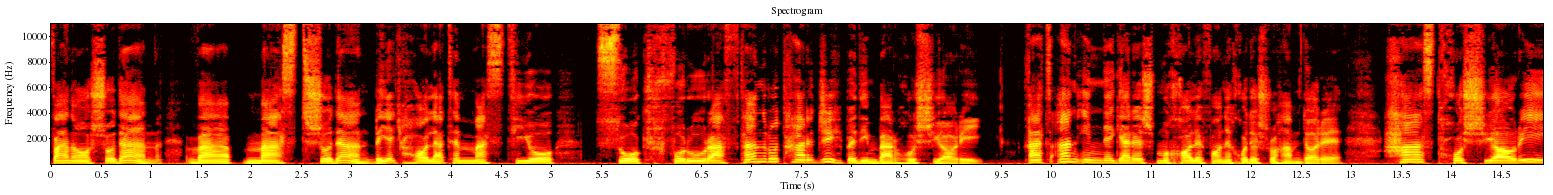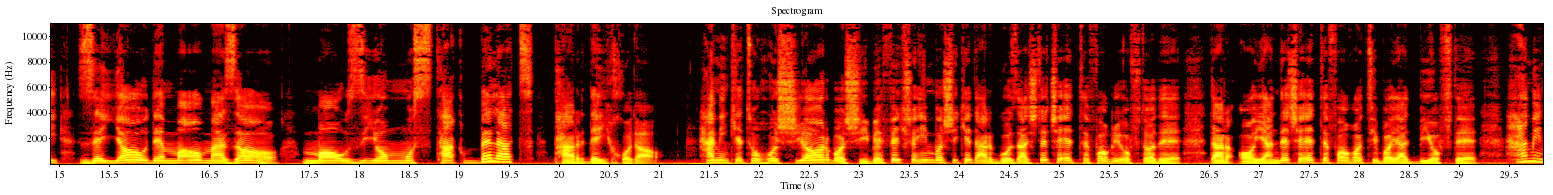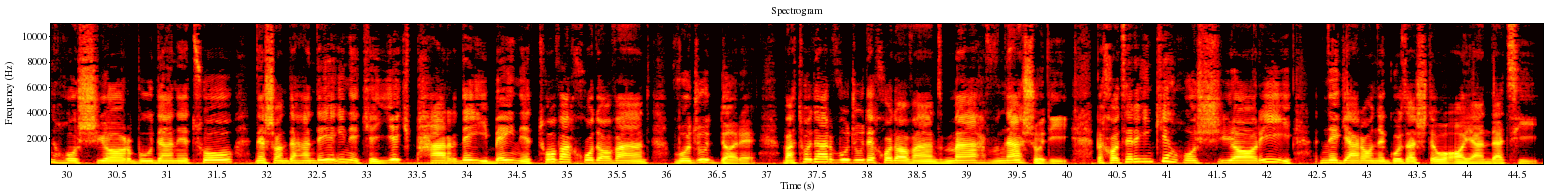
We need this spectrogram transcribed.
فنا شدن و مست شدن به یک حالت مستی و سکر فرو رفتن رو ترجیح بدیم بر هوشیاری. قطعا این نگرش مخالفان خودش رو هم داره. هست هوشیاری زیاد ما مزا مازی و مستقبلت پرده خدا. همین که تو هوشیار باشی به فکر این باشی که در گذشته چه اتفاقی افتاده در آینده چه اتفاقاتی باید بیفته. همین هوشیار بودن تو نشان دهنده اینه که یک پرده ای بین تو و خداوند وجود داره و تو در وجود خداوند محو نشدی. به خاطر اینکه هوشیاری نگران گذشته و آیندتی.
